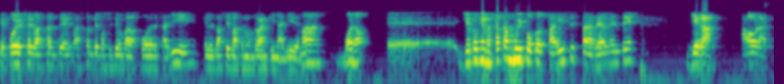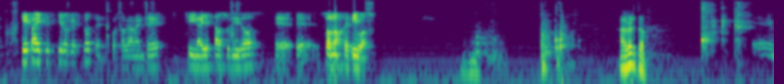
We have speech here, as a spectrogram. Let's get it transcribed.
que puede ser bastante bastante positivo para los jugadores allí, que les va a servir para hacer un ranking allí y demás. Bueno, eh, yo creo que me faltan muy pocos países para realmente llegar. Ahora, ¿qué países quiero que exploten? Pues obviamente China y Estados Unidos eh, eh, son objetivos. Alberto. Eh,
